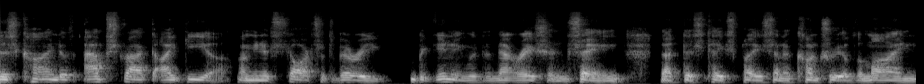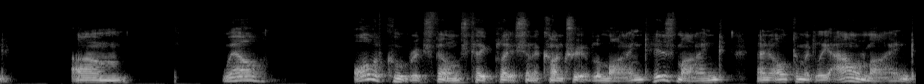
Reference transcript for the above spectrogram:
this kind of abstract idea. I mean, it starts at the very beginning with the narration saying that this takes place in a country of the mind. Um, well, all of Kubrick's films take place in a country of the mind, his mind, and ultimately our mind,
